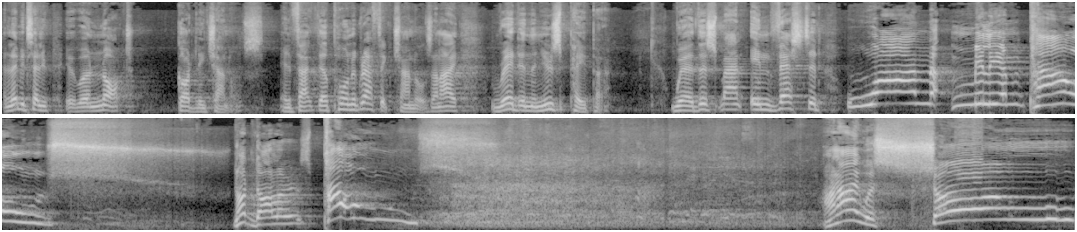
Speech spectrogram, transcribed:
And let me tell you, it were not godly channels. In fact, they're pornographic channels. And I read in the newspaper where this man invested one million pounds, not dollars, pounds. and I was so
